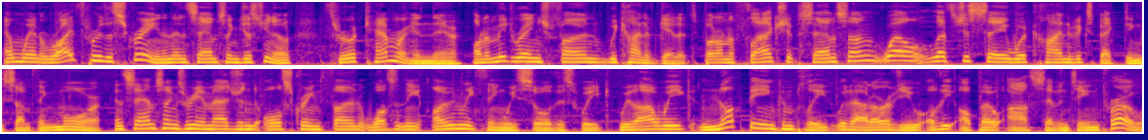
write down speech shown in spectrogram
and went right through the screen, and then Samsung just, you know, threw a camera in there. On a mid range phone, we kind of get it. But on a flagship Samsung, well, let's just say we're kind of expecting something more. And Samsung's reimagined all screen phone wasn't the only thing we saw this week, with our week not being complete without our review of the Oppo R17 Pro.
